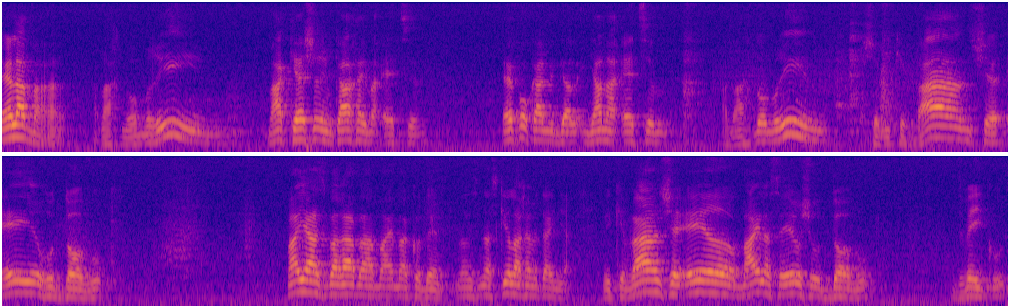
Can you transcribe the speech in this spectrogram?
אלא מה? אנחנו אומרים, מה הקשר עם ככה עם העצם? איפה כאן מתגלה עניין העצם? אנחנו אומרים שמכיוון שעיר הוא דבוק, מהי ההסברה במים הקודם? נזכיר לכם את העניין. מכיוון שעיר, מיילס העיר שהוא דבוק, דבייקוס,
